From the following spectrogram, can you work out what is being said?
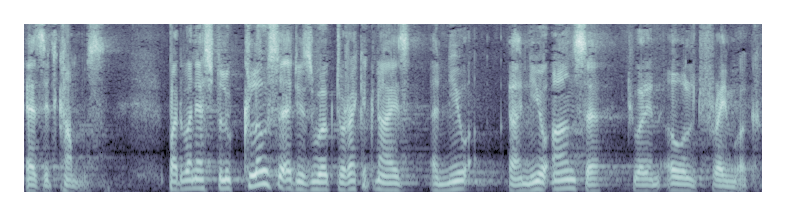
as it comes. But one has to look closer at his work to recognize a new, a new answer to an old framework.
